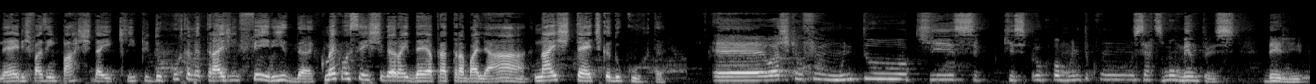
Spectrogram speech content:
né? Eles fazem parte da equipe do curta-metragem Ferida. Como é que vocês tiveram a ideia para trabalhar na estética do curta? É, eu acho que é um filme muito que se que se preocupa muito com certos momentos dele.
